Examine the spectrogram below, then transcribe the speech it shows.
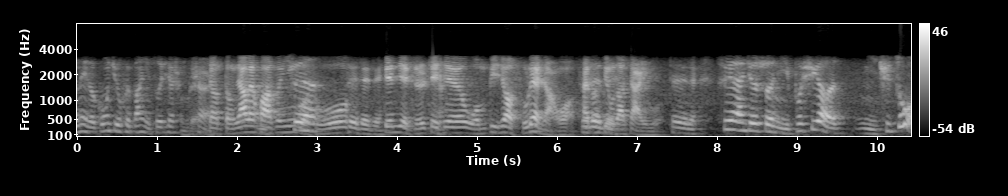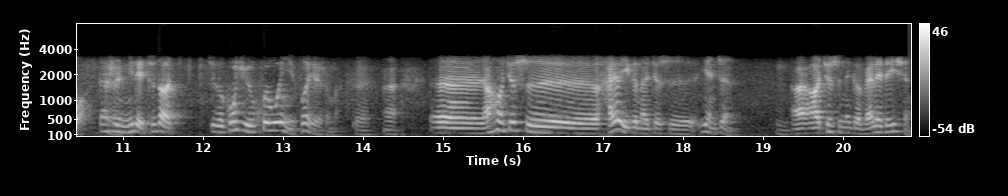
那个工具会帮你做些什么事儿。像等价类划分、因果图、对对对边界值这些，我们必须要熟练掌握，才能进入到下一步。对对对，虽然就是说你不需要你去做，但是你得知道这个工具会为你做些什么。对，嗯呃，然后就是还有一个呢，就是验证，嗯。啊啊，就是那个 validation，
